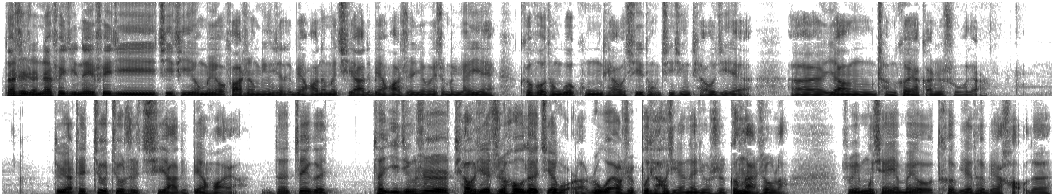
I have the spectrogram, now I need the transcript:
但是人在飞机内，飞机机体又没有发生明显的变化，那么气压的变化是因为什么原因？可否通过空调系统进行调节，呃，让乘客呀感觉舒服点儿？对呀，这就就是气压的变化呀。那这个它已经是调节之后的结果了。如果要是不调节，那就是更难受了。所以目前也没有特别特别好的。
